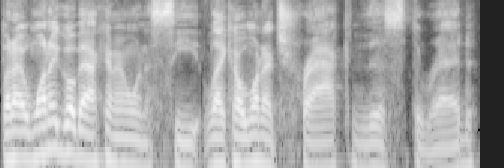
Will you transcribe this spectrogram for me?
But I want to go back and I want to see like I want to track this thread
